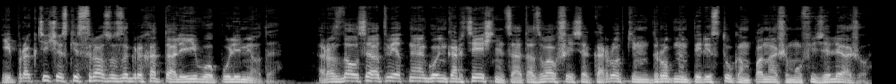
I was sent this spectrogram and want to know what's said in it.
И практически сразу загрохотали его пулеметы. Раздался ответный огонь картечницы, отозвавшийся коротким дробным перестуком по нашему фюзеляжу.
